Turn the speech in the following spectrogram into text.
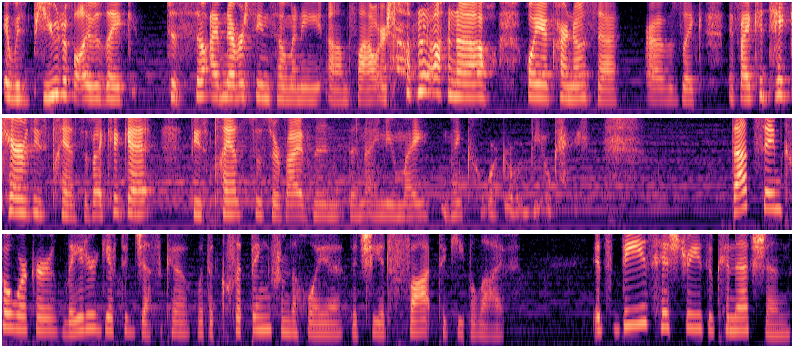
it was beautiful. It was like just so, I've never seen so many um, flowers on a Hoya carnosa. I was like, if I could take care of these plants, if I could get these plants to survive, then then I knew my my coworker would be okay. That same coworker later gifted Jessica with a clipping from the Hoya that she had fought to keep alive. It's these histories of connection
